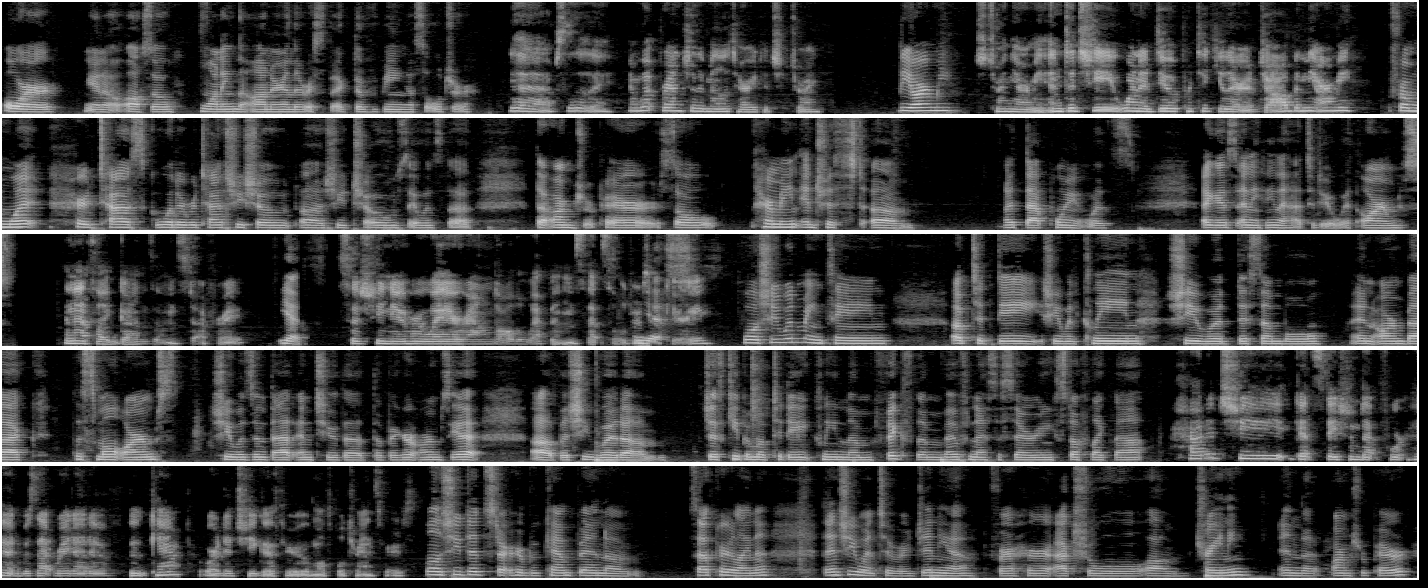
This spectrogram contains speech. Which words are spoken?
Or you know also wanting the honor and the respect of being a soldier. Yeah absolutely. And what branch of the military did she join? The army. She joined the army. And did she want to do a particular job in the army? From what her task whatever task she showed uh, she chose it was the the arms repair. So her main interest um, at that point was I guess anything that had to do with arms. And that's like guns and stuff, right? Yes. So she knew her way around all the weapons that soldiers yes. would carry. Well, she would maintain up to date. She would clean. She would disassemble and arm back the small arms. She wasn't that into the the bigger arms yet, uh, but she would um, just keep them up to date, clean them, fix them if necessary, stuff like that. How did she get stationed at Fort Hood? Was that right out of boot camp, or did she go through multiple transfers? Well, she did start her boot camp in um, South Carolina. Then she went to Virginia for her actual um, training in the arms repair.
